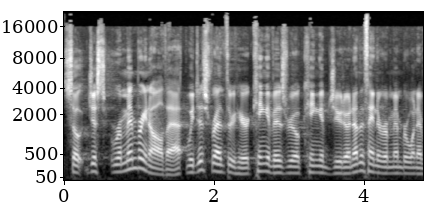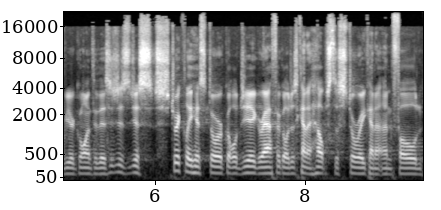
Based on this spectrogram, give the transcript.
So, just remembering all that, we just read through here King of Israel, King of Judah. Another thing to remember whenever you're going through this is just, just strictly historical, geographical, just kind of helps the story kind of unfold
